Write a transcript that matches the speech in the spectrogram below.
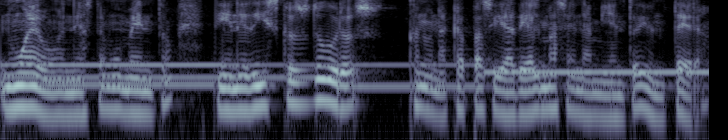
nuevo en este momento tiene discos duros con una capacidad de almacenamiento de un tera.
